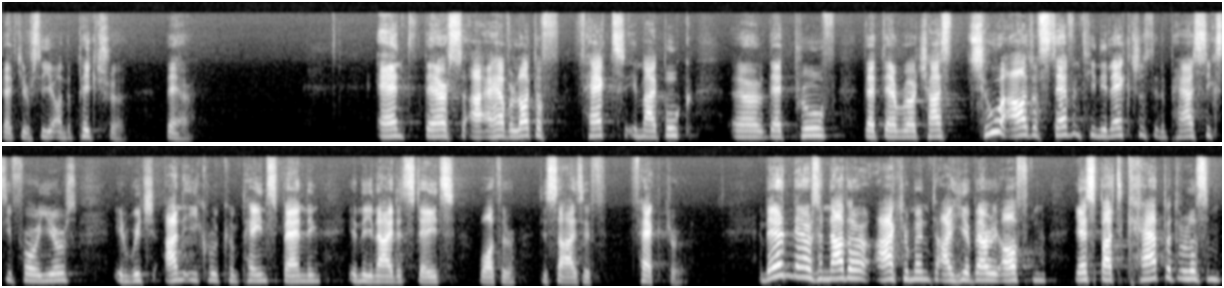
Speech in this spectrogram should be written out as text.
that you see on the picture there. And there's, I have a lot of facts in my book uh, that prove that there were just two out of 17 elections in the past 64 years in which unequal campaign spending in the United States was a decisive factor. And then there's another argument I hear very often yes, but capitalism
